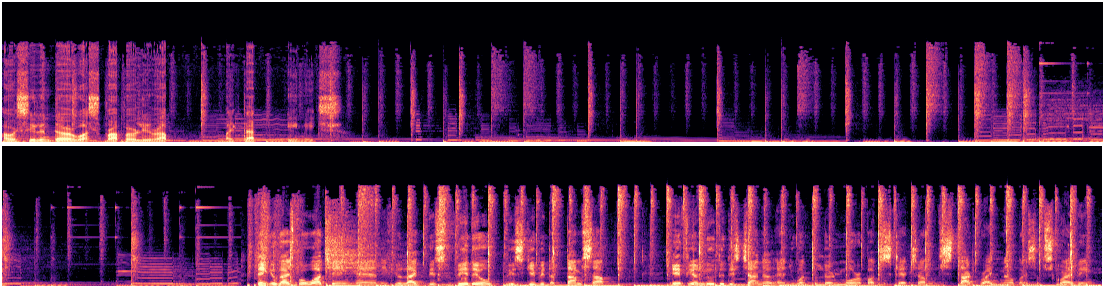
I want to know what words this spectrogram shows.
Our cylinder was properly wrapped by that image Thank you guys for watching and if you like this video, please give it a thumbs up. If you're new to this channel and you want to learn more about SketchUp, start right now by subscribing.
